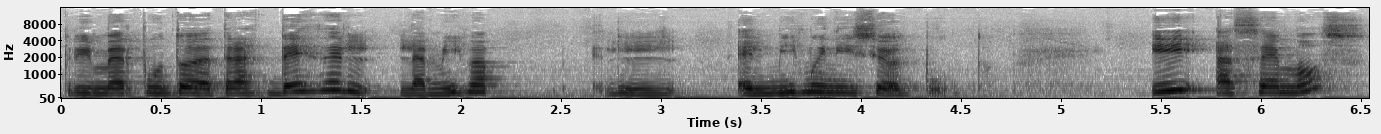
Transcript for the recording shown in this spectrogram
primer punto de atrás desde la misma, el, mismo inicio del punto y hacemos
